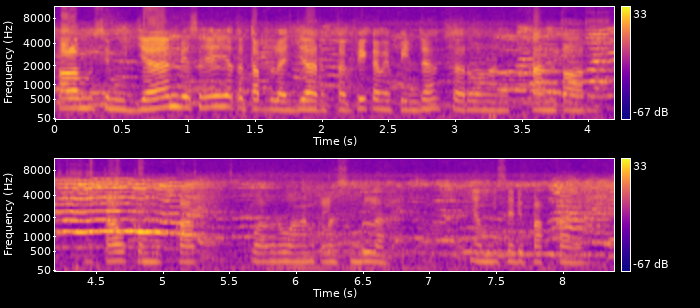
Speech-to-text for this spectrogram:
Kalau musim hujan biasanya ya tetap belajar tapi kami pindah ke ruangan kantor atau ke muka ke ruangan kelas sebelah yang bisa dipakai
